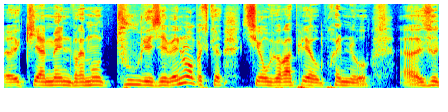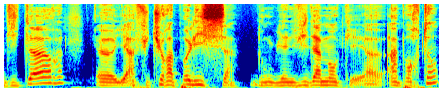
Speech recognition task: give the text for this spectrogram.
euh, qui amène vraiment tous les événements, parce que si on veut rappeler auprès de nos euh, auditeurs, euh, il y a Futurapolis, donc bien évidemment qui est important,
